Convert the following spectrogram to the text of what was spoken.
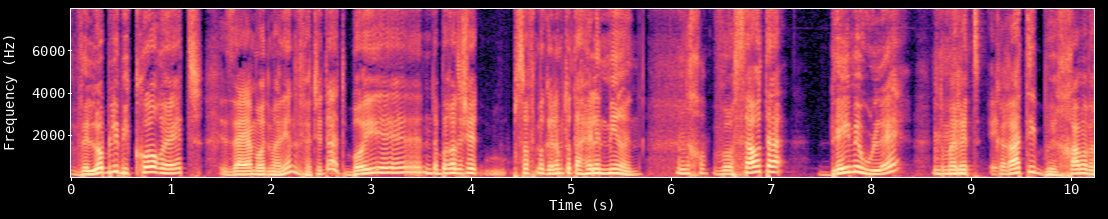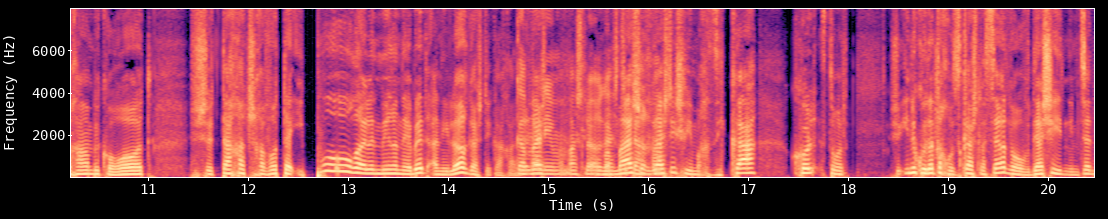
ולא בלי ביקורת, זה היה מאוד מעניין, ואת יודעת, בואי אה, נדבר על זה שבסוף מגלמת אותה הלן מירן. נכון. ועושה אותה די מעולה. זאת אומרת, קראתי בכמה וכמה ביקורות שתחת שכבות האיפור, אלן מירן נאבד, אני לא הרגשתי ככה. גם אני ממש לא הרגשתי ככה. ממש הרגשתי שהיא מחזיקה כל, זאת אומרת, שהיא נקודת החוזקה של הסרט, והעובדה שהיא נמצאת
